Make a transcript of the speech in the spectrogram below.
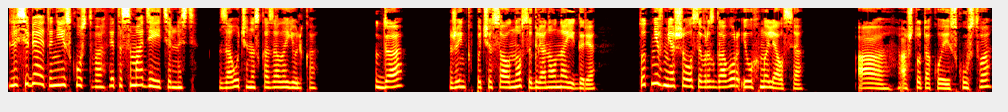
Для себя это не искусство, это самодеятельность, заучено сказала Юлька. Да? Женька почесал нос и глянул на Игоря. Тот не вмешивался в разговор и ухмылялся. «А, а что такое искусство?»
